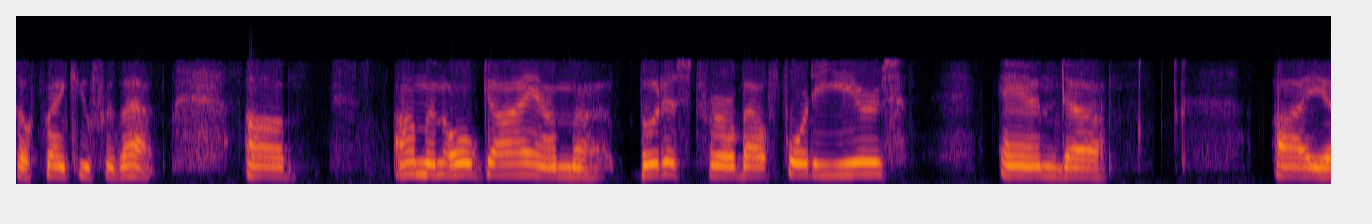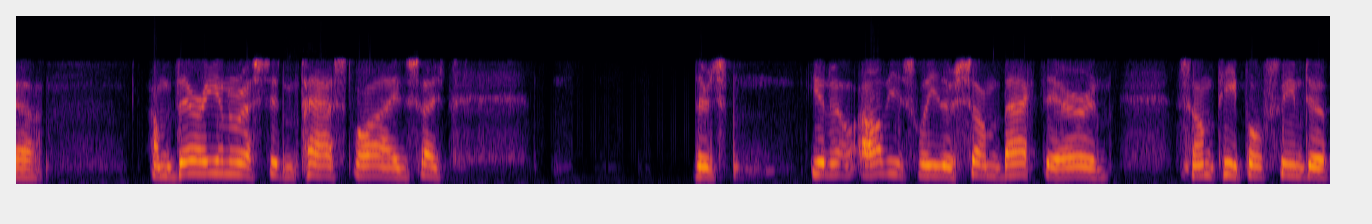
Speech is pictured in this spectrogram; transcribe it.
so thank you for that. Uh, I'm an old guy. I'm a Buddhist for about 40 years, and uh, I uh, I'm very interested in past lives. I, there's, you know, obviously there's some back there, and some people seem to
